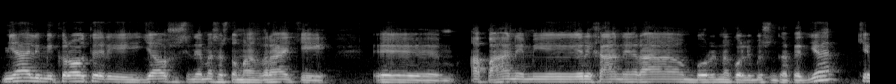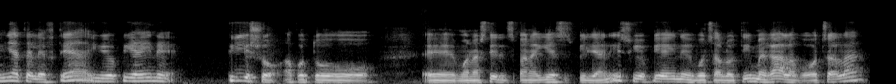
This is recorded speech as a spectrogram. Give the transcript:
Μια άλλη μικρότερη για όσους είναι μέσα στο Μανδράκι ε, απάνεμη, ριχά νερά, μπορεί να κολυμπήσουν τα παιδιά. Και μια τελευταία η οποία είναι πίσω από το ε, μοναστήρι της Παναγίας της Πηλιανής η οποία είναι βοτσαλωτή, μεγάλα βότσαλα,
